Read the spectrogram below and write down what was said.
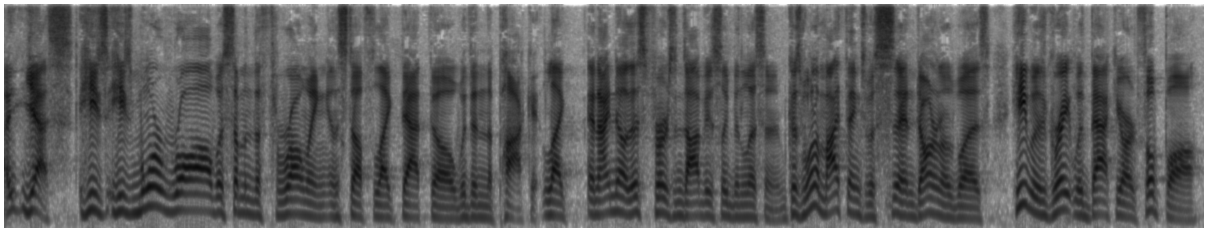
Uh, yes, he's he's more raw with some of the throwing and stuff like that, though, within the pocket. Like, and I know this person's obviously been listening because one of my things with Sam Darnold was he was great with backyard football.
